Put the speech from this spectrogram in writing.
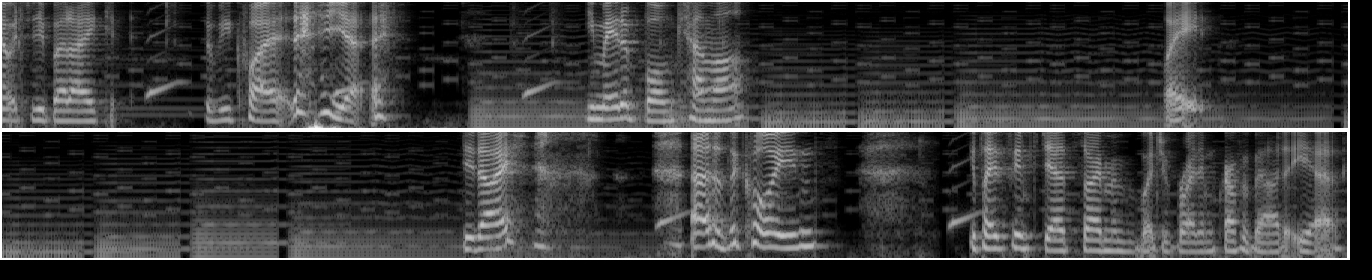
Know what to do, but I could be quiet. yeah. You made a bonk hammer. Wait. Did I? Out of the coins. You played this game to death, so I remember a bunch of random crap about it, yeah.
